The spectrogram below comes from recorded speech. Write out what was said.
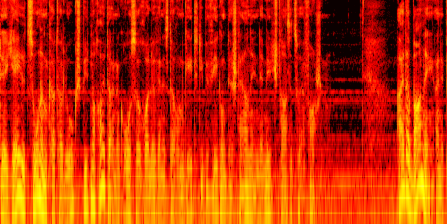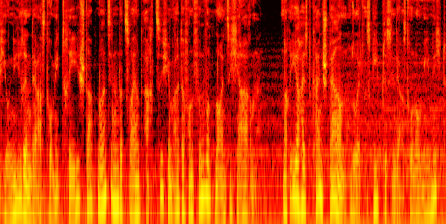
Der Yale-Zonenkatalog spielt noch heute eine große Rolle, wenn es darum geht, die Bewegung der Sterne in der Milchstraße zu erforschen. Ida Barney, eine Pionierin der Astrometrie, starb 1982 im Alter von 95 Jahren. Nach ihr heißt kein Stern, so etwas gibt es in der Astronomie nicht,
